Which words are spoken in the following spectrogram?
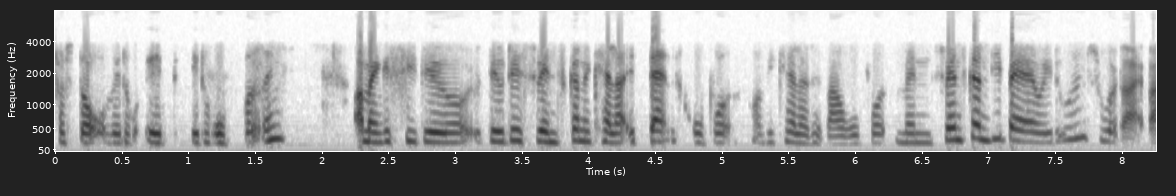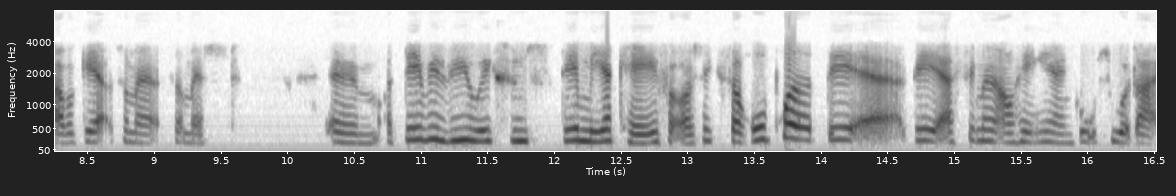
forstår ved et, et, et rugbrød. Ikke? Og man kan sige, det er, jo, det er jo det, svenskerne kalder et dansk rugbrød, og vi kalder det bare rugbrød. Men svenskerne, de bager jo et uden surdej, bare hvor gær, som er, som er Øhm, og det vil vi jo ikke synes, det er mere kage for os. Ikke? Så rugbrød, det er, det er simpelthen afhængigt af en god surdej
